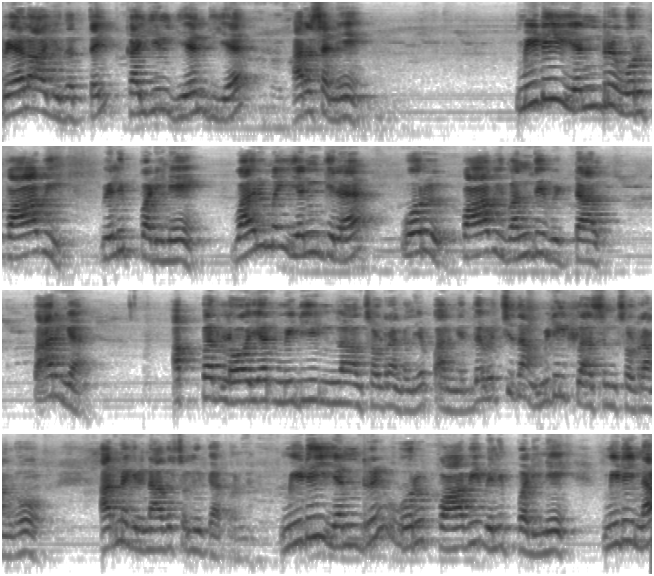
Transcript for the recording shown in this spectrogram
வேலாயுதத்தை கையில் ஏந்திய அரசனே மிடி என்று ஒரு பாவி வெளிப்படினே வறுமை என்கிற ஒரு பாவி வந்து விட்டால் பாருங்க அப்பர் லோயர் மிடின்லாம் சொல்கிறாங்க இல்லையா? பாருங்கள் இதை வச்சு தான் மிடில் கிளாஸ்ன்னு சொல்கிறாங்களோ அருணகிரிநாதர் சொல்லியிருக்கார் பாருங்கள் மிடி என்று ஒரு பாவி வெளிப்படினே. மிடினா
